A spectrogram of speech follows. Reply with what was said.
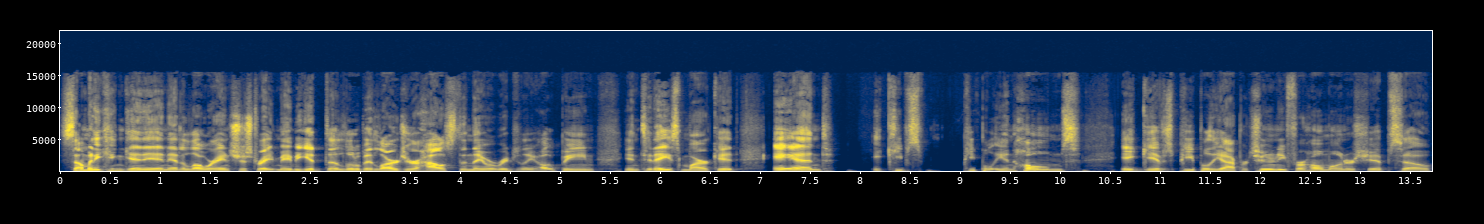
somebody can get in at a lower interest rate, maybe get a little bit larger house than they were originally hoping in today's market, and it keeps people in homes. It gives people the opportunity for home ownership. So,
